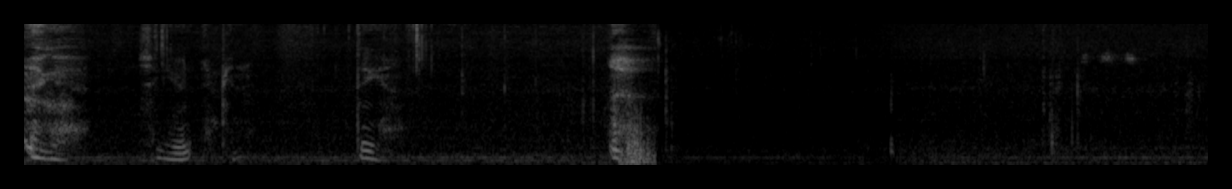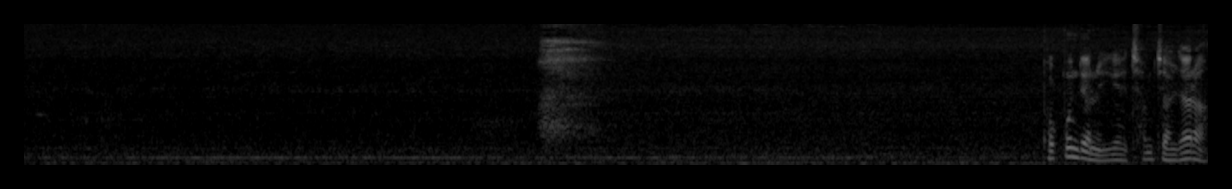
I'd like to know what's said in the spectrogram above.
아이고, 빈 되게. 복분대는 이게 참 잘 자라.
